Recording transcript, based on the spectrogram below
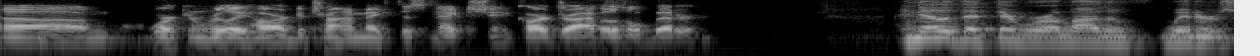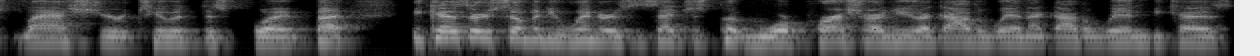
um, working really hard to try and make this next gen car drive a little better. I know that there were a lot of winners last year too at this point, but because there's so many winners, does that just put more pressure on you? I got to win, I got to win because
